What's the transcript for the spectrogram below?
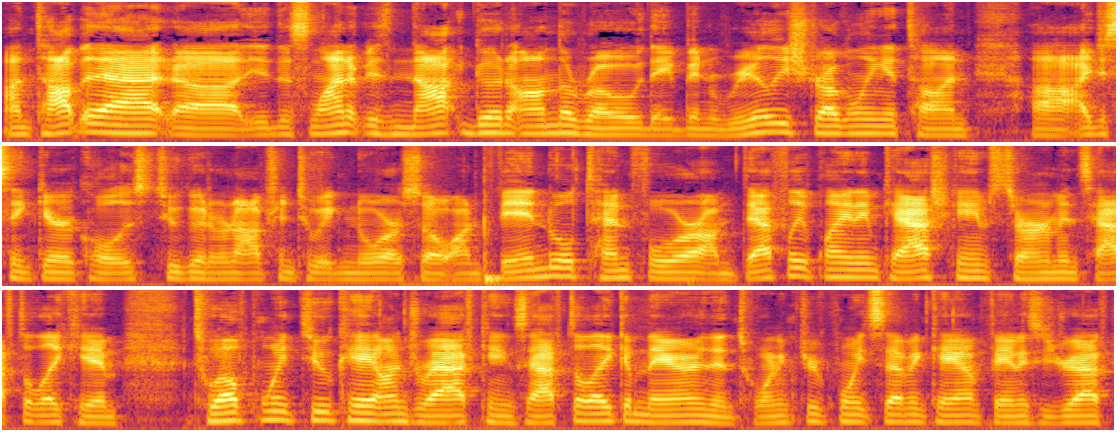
On top of that, uh, this lineup is not good on the road. They've been really struggling a ton. Uh, I just think Gerrit Cole is too good of an option to ignore. So on FanDuel 10 4 I'm definitely playing him cash games, tournaments. Have to like him. 12.2k on DraftKings. Have to like him there, and then 23.7k on Fantasy Draft.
